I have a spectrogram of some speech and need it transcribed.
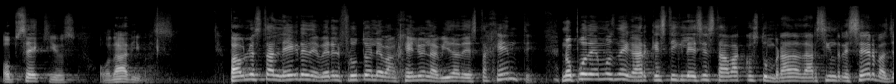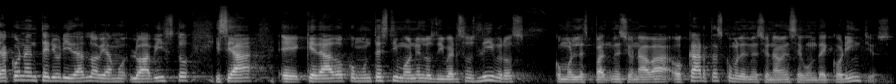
obsequios o dádivas. Pablo está alegre de ver el fruto del Evangelio en la vida de esta gente. No podemos negar que esta iglesia estaba acostumbrada a dar sin reservas, ya con anterioridad lo, lo ha visto y se ha eh, quedado como un testimonio en los diversos libros, como les mencionaba, o cartas, como les mencionaba en 2 Corintios.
